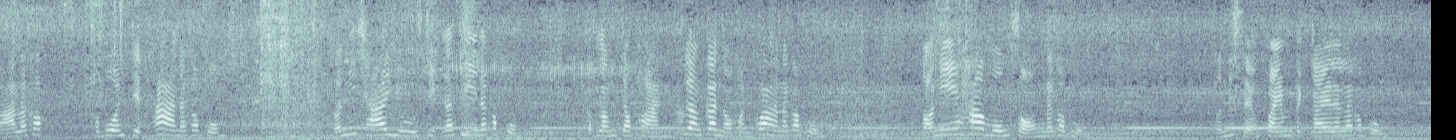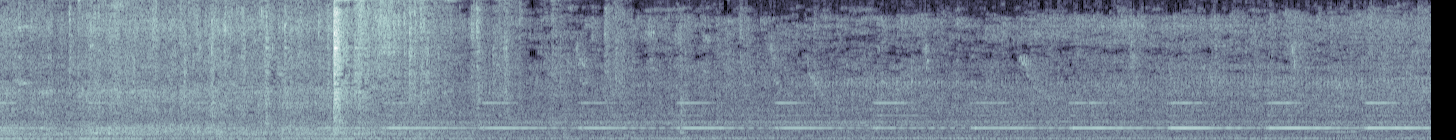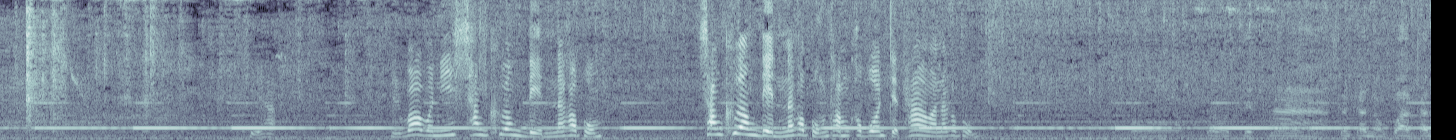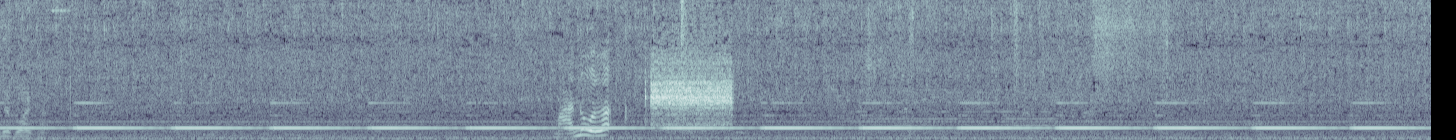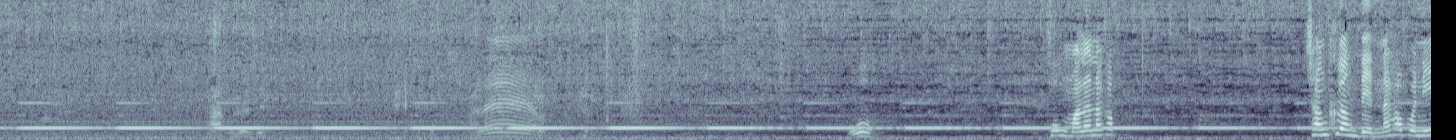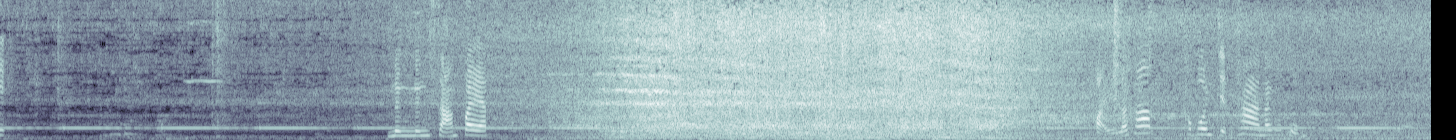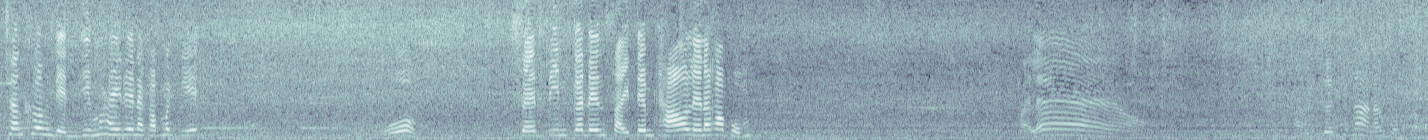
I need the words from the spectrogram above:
มาแล้วครับ ขบวน 75 นะครับผม ตอนนี้ช้าอยู่ 10 นาทีนะครับผมกำลังจะผ่านเครื่องกั้นหนองขอนกว้างนะครับผม ตอนนี้5โมง2นะครับผม ตอนนี้แสงไฟมันแต่ไกลแล้วนะครับผม โอเคฮะเห็น ว่าวันนี้ช่างเครื่องเด่นนะครับผม ช่างเครื่องเด่นนะครับผมทำขบวน75มานะครับผมก็เจ็ดหน้าเครื่องการหนองกว้างกันเรียบร้อยครับหมาหนูนละ โอ้พุ่งมาแล้วนะครับ ช่างเครื่องเด่นนะครับวันนี้หนึ่งหนึ่งสามแปดไปแล้วครับขบวนเจ็ดห้านะครับผม ช่างเครื่องเด่นยิ้มให้ด้วยนะครับเมื่อกี้ โอ้เศษดินกระเด็นใส่เต็มเท้าเลยนะครับผม ไปแล้วอ่าเดินขึ้นหน้านะครับผม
